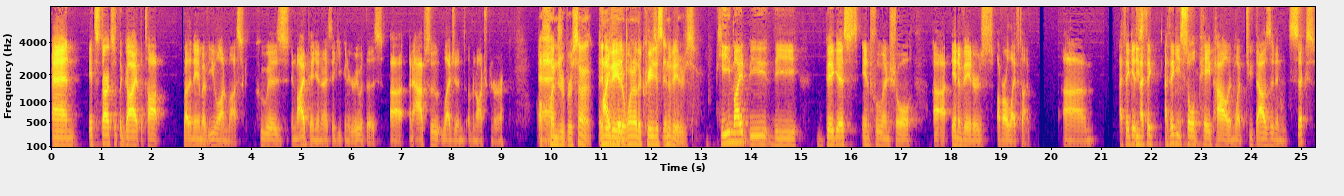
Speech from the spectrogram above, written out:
And it starts with the guy at the top by the name of Elon Musk, who is, in my opinion, and I think you can agree with this, uh, an absolute legend of an entrepreneur. A hundred percent innovator. one of the craziest innovators. he might be the biggest influential uh, innovators of our lifetime. Um, I think it, I think I think he sold PayPal in what 2006.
